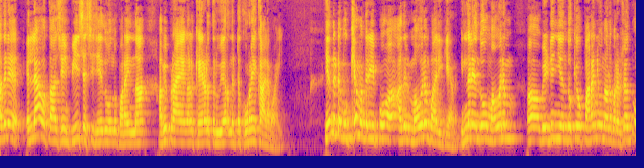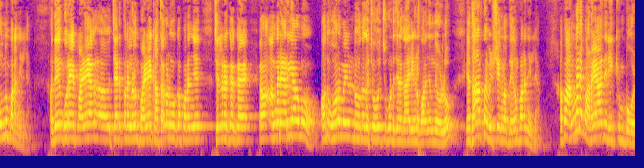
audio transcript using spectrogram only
അതിന് എല്ലാ ഒത്താശയും പി ശശി ചെയ്തു എന്ന് പറയുന്ന അഭിപ്രായങ്ങൾ കേരളത്തിൽ ഉയർന്നിട്ട് കുറേ കാലമായി. എന്നിട്ട് മുഖ്യമന്ത്രി ഇപ്പോൾ അതിൽ മൗനം പാലിക്കുകയാണ്. ഇന്നലെ എന്തോ മൗനം വെടിഞ്ഞ് എന്തൊക്കെയോ പറഞ്ഞു എന്നാണ് പറയുന്നത്. പക്ഷെ ഒന്നും പറഞ്ഞില്ല. അദ്ദേഹം കുറേ പഴയ ചരിത്രങ്ങളും പഴയ കഥകളും ഒക്കെ പറഞ്ഞ് ചിലർക്കൊക്കെ അങ്ങനെ അറിയാമോ? അത് ഓർമ്മയുണ്ടോ എന്നൊക്കെ ചോദിച്ചുകൊണ്ട് ചില കാര്യങ്ങൾ പറഞ്ഞതേ ഉള്ളൂ. യഥാർത്ഥ വിഷയങ്ങൾ അദ്ദേഹം പറഞ്ഞില്ല. അപ്പോൾ അങ്ങനെ പറയാതിരിക്കുമ്പോൾ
